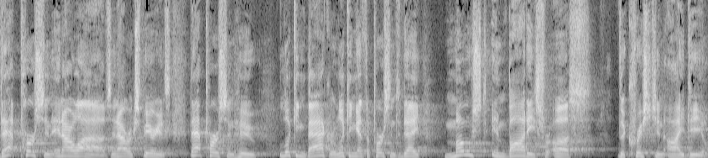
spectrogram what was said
that person in our lives, in our experience, that person who, looking back or looking at the person today, most embodies for us the Christian ideal.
